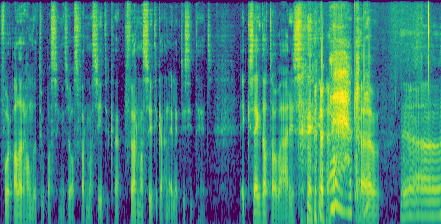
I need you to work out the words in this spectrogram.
voor allerhande toepassingen, zoals farmaceutica, farmaceutica en elektriciteit. Ik zeg dat dat waar is. Oké. Ehm, Ja.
